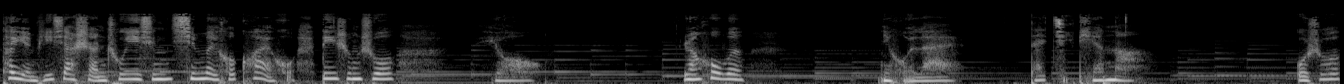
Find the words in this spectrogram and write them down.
他眼皮下闪出一星欣慰和快活，低声说。有，然后问：“你回来待几天呢？”我说：“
